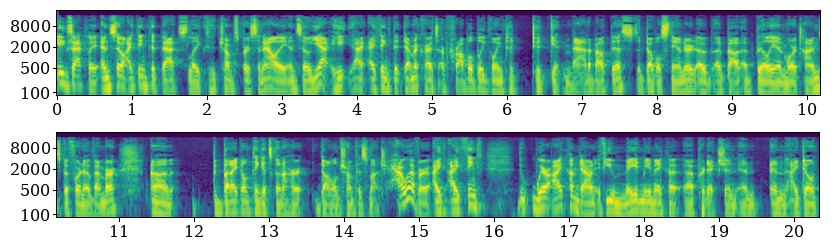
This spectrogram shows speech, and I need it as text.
Exactly. And so I think that that's like Trump's personality. And so, yeah, he, I, I, think that Democrats are probably going to, to get mad about this, a double standard of, about a billion more times before November. Um, but I don't think it's going to hurt Donald Trump as much. However, I, I think where I come down, if you made me make a, a prediction, and and I don't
